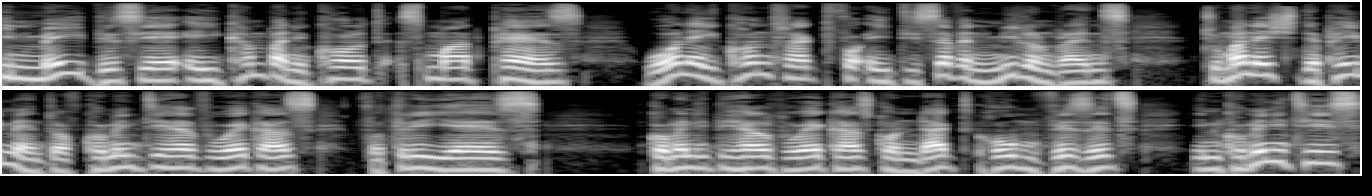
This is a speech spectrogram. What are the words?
In May this year, a company called SmartPurse won a contract for 87 million rands to manage the payment of community health workers for three years. Community health workers conduct home visits in communities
